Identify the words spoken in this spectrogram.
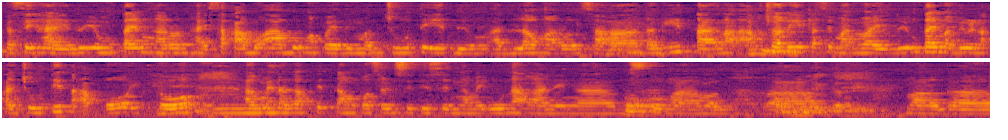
Kasi hay do yung time nga ron hay sa kaabo-abo nga pwedeng mag-duty it do yung adlaw nga ron sa ah, dagita na. Actually kasi manwa do yung time abi naka-duty ta ako ito. Ag may nagapit kang concerned citizen nga may una nga nga gusto nga mag ah, gabi. mag uh,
